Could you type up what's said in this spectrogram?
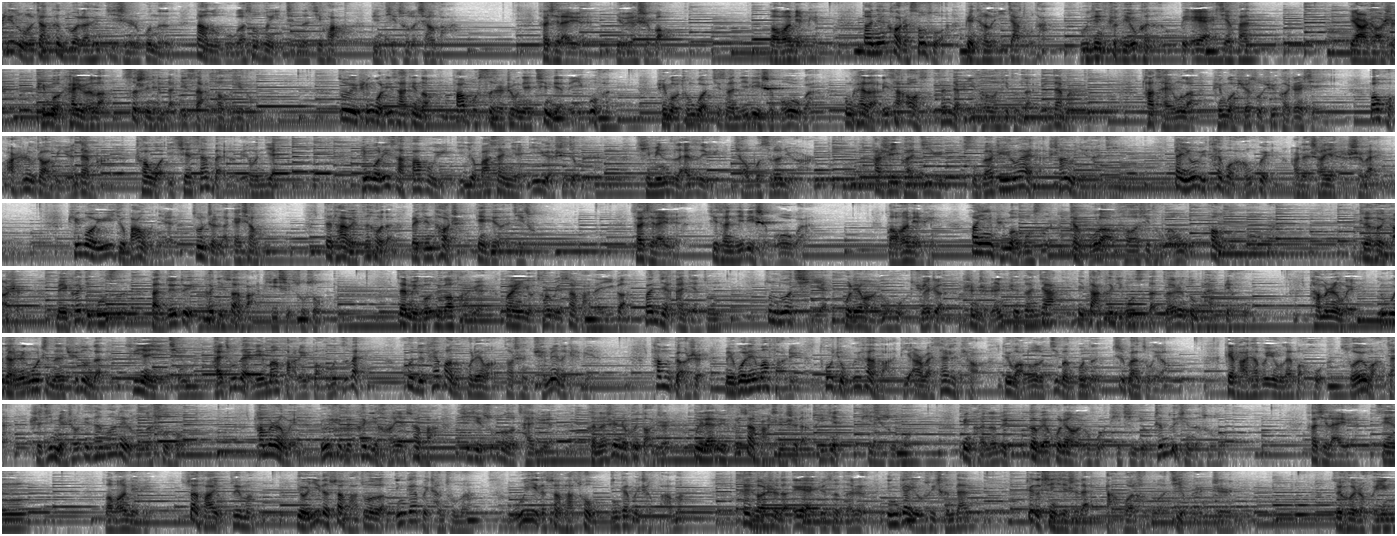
批准了将更多聊天机器人功能纳入谷歌搜索引擎的计划，并提出了想法。消息来源：纽约时报。老王点评：当年靠着搜索变成了一家独大。如今却有可能被 AI 掀翻。第二条是，苹果开源了四十年的 Lisa 操作系统。作为苹果 Lisa 电脑发布四十周年庆典的一部分，苹果通过计算机历史博物馆公开了 Lisa OS 3.1操作系统的源代码。它采用了苹果学术许可证协议，包括二十六兆笔源代码，超过一千三百个源文件。苹果 Lisa 发布于一九八三年一月十九日，其名字来自于乔布斯的女儿。它是一款基于鼠标 GUI 的商用计算机。但由于太过昂贵，而在商业上失败。苹果于1985年终止了该项目，但它为之后的 Macintosh 奠定了基础。消息来源：计算机历史博物馆。老王点评：欢迎苹果公司将古老的操作系统文物放入博物馆。最后一条是，美科技公司反对对科技算法提起诉讼。在美国最高法院关于有头比算法的一个关键案件中，众多企业、互联网用户、学者甚至人权专家为大科技公司的责任盾牌辩护。他们认为，如果将人工智能驱动的推荐引擎排除在联邦法律保护之外，会对开放的互联网造成全面的改变。他们表示，美国联邦法律《通讯规范法》第二百三十条对网络的基本功能至关重要。该法条被用来保护所有网站，使其免受第三方内容的诉讼。他们认为，允许对科技行业算法提起诉讼的裁决，可能甚至会导致未来对非算法形式的推荐提起诉讼，并可能对个别互联网用户提起有针对性的诉讼。消息来源：CNN。老王点评：算法有罪吗？有意的算法作恶应该被惩处吗？无意的算法错误应该被惩罚吗？黑盒式的 AI 决策责任应该由谁承担？这个信息时代打破了很多既有认知。最后是回应：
